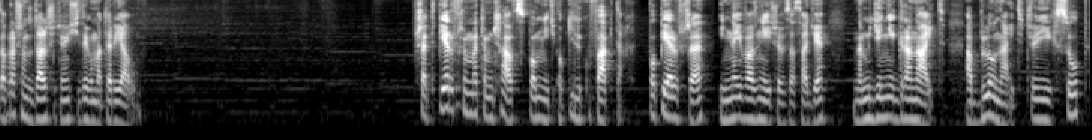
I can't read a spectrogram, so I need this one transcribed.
Zapraszam do dalszej części tego materiału. Przed pierwszym meczem trzeba wspomnieć o kilku faktach. Po pierwsze, i najważniejsze w zasadzie, na midzie nie gra Knight, a Blue Knight, czyli ich sub,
